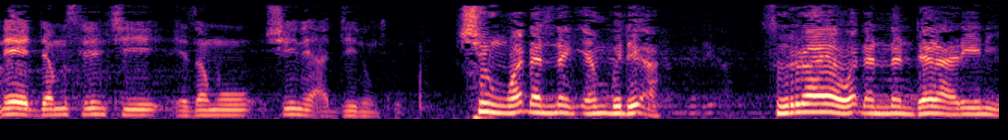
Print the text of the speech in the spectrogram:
na yadda musulunci ya zamo shine addinin ku shin waɗannan 'yan bid'a sun raya waɗannan darare ne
